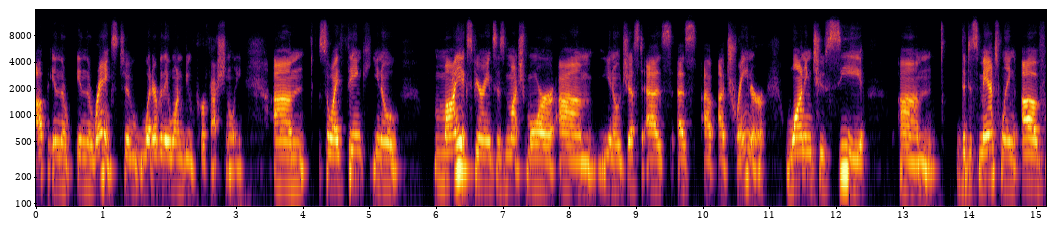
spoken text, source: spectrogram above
up in the in the ranks to whatever they want to do professionally. Um, so I think you know my experience is much more um, you know just as as a, a trainer wanting to see um, the dismantling of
